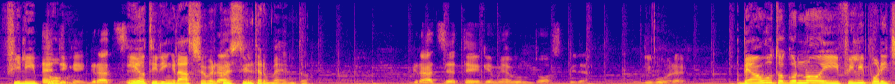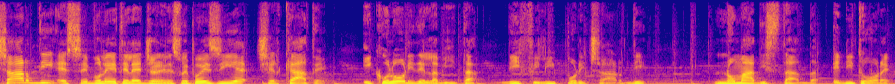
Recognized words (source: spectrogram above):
Filippo, che, grazie, io ti ringrazio per grazie. questo intervento. Grazie a te che mi hai voluto ospite, di cuore. Abbiamo avuto con noi Filippo Ricciardi e se volete leggere le sue poesie cercate I colori della vita di Filippo Ricciardi, Nomadistad editore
